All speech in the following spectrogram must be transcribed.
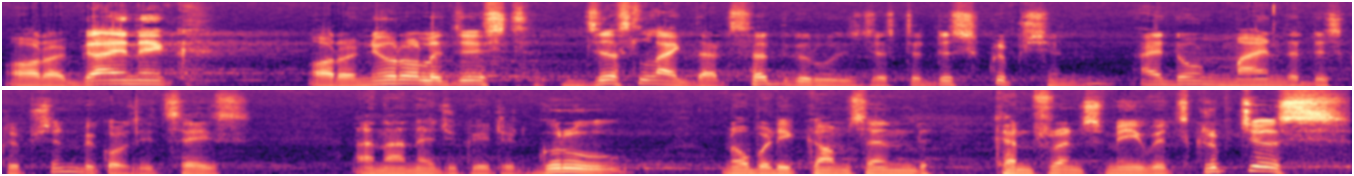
or a gynec or a neurologist, just like that, Sadhguru is just a description. I don't mind the description because it says an uneducated guru, nobody comes and confronts me with scriptures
